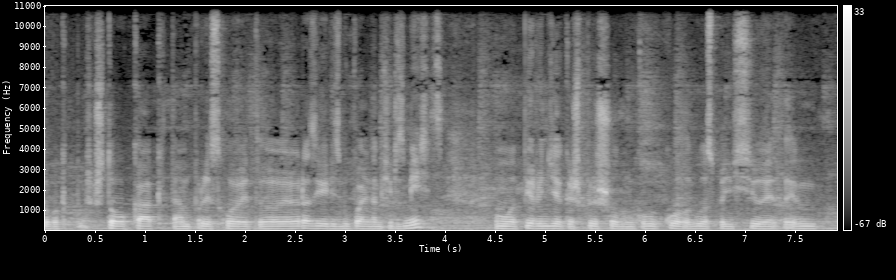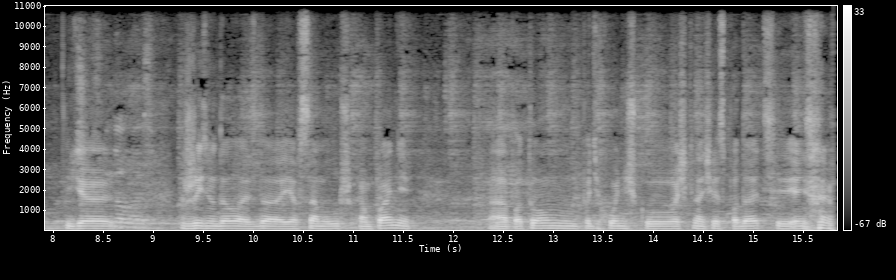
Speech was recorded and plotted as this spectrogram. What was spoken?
то, как, что, как там происходит, э, развеялись буквально там через месяц. Вот, первый неделю, конечно, пришел, думаю, Кока-Кола, господи, все это. Я жизнь удалась, да, я в самой лучшей компании. А потом потихонечку очки начали спадать. Я не знаю,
